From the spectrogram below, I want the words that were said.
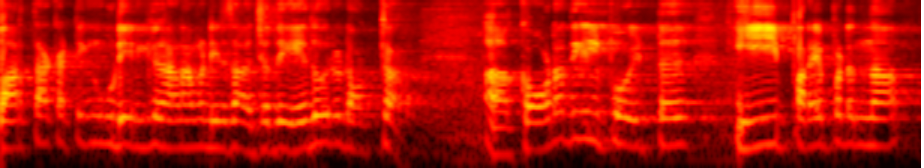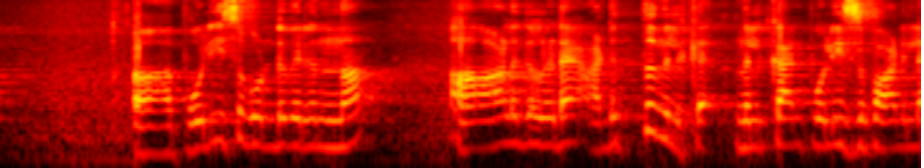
വാർത്താ കട്ടിങ് കൂടി എനിക്ക് കാണാൻ വേണ്ടി സാധിച്ചത്. ഏതോ ഒരു ഡോക്ടർ കോടതിയിൽ പോയിട്ട് ഈ പറയപ്പെടുന്ന പോലീസ് കൊണ്ടുവരുന്ന ആളുകളുടെ അടുത്ത് നിൽക്ക നിൽക്കാൻ പോലീസ് പാടില്ല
